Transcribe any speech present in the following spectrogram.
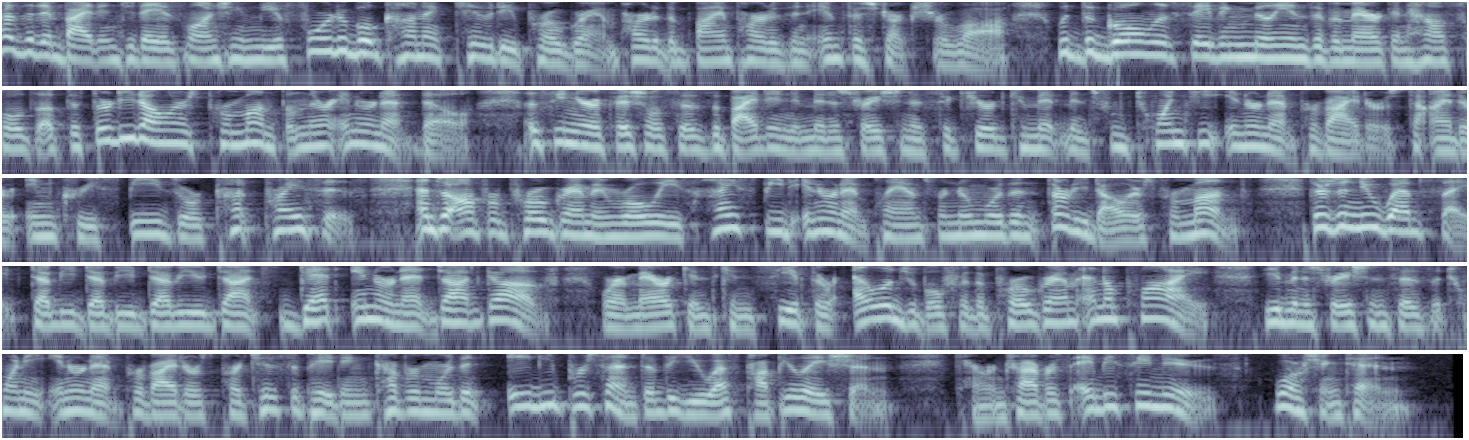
President Biden today is launching the Affordable Connectivity Program, part of the bipartisan infrastructure law, with the goal of saving millions of American households up to $30 per month on their internet bill. A senior official says the Biden administration has secured commitments from 20 internet providers to either increase speeds or cut prices, and to offer program enrollees high speed internet plans for no more than $30 per month. There's a new website, www.getinternet.gov, where Americans can see if they're eligible for the program and apply. The administration says the 20 internet providers participating cover more than 80% of the U.S. population. Karen Travers, ABC News, Washington.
